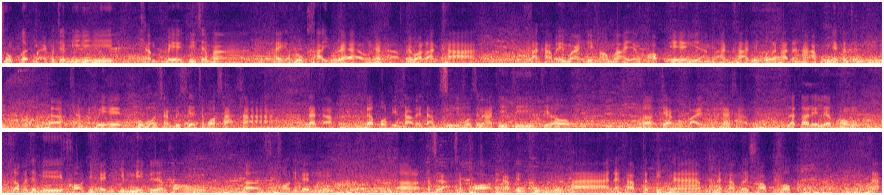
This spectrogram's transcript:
ช่วงเปิดใหม่ก็จะมีแคมเปญที่จะมาให้กับลูกค้าอยู่แล้วนะครับไม่ว่าร้านค้าร้านค้าใหม่ๆที่เข้ามาอย่างท็อปเอง อย่างร้านค้าที่เปิดร้านอาหารพวกนี้ก็จะมีแคมเปญโปรโมชั่นพิเศษเฉพาะสาขา นะครับก็โปรดติดตามได้ตามสื่อโฆษณาที่ที่ที่เราแจ้งออกไปนะครับ แล้วก็ในเรื่องของเราก็จะมีของที่เป็นกิมมิคเรื่องของอของที่เป็นลักษณะเฉพาะนะครับเป็นถุงผ้านะครับกระติกน้ำนะครับเมื่อช็อปครบนะ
